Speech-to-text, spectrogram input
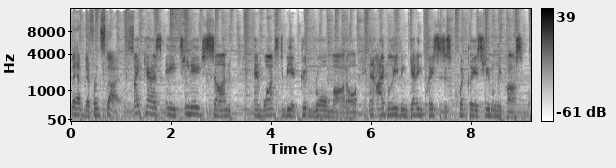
they have different styles. Mike has a teenage son and wants to be a good role model, and I believe in getting places as quickly as humanly possible.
